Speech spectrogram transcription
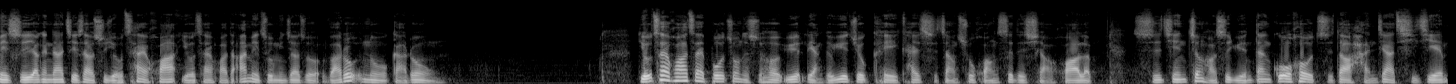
美食，要跟大家介绍是油菜花。油菜花的阿美族名叫做 Varu no g a r o n。油菜花在播种的时候，约两个月就可以开始长出黄色的小花了，时间正好是元旦过后，直到寒假期间。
